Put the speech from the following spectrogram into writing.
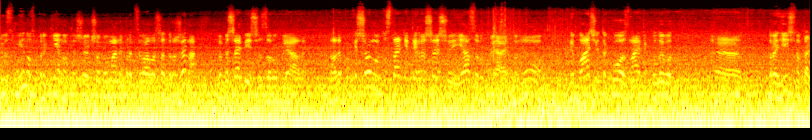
плюс-мінус прикинути, що якщо б у мене працювала ще дружина, ми б ще більше заробляли. Але поки що ну, достатньо тих грошей, що і я заробляю. Тому не бачу такого, знаєте, коли от, е, трагічно так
